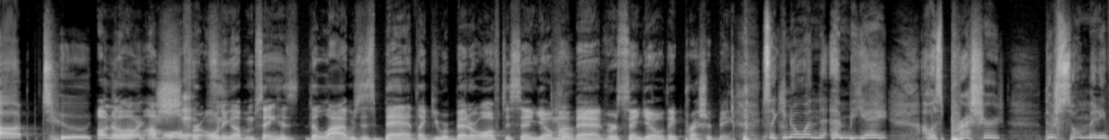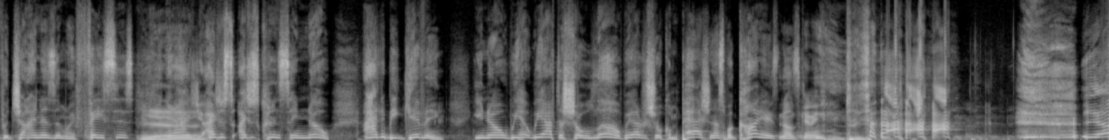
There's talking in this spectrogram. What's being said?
up to Oh no, I'm, I'm all for owning up. I'm saying his the lie was just bad. Like you were better off just saying, "Yo, my bad," versus saying, "Yo, they pressured me." It's like, you know what, in the NBA, I was pressured. There's so many vaginas in my faces. And Yeah. I, I just I just couldn't say no. I had to be giving. You know, we ha- we have to show love. We have to show compassion. That's what Kanye's no, I was kidding. yeah.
